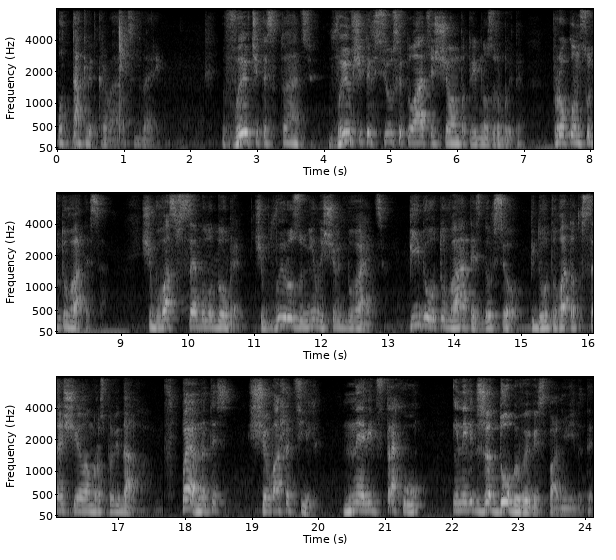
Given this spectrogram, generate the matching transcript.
Отак відкриваються двері. Вивчити ситуацію, вивчити всю ситуацію, що вам потрібно зробити, проконсультуватися, щоб у вас все було добре, щоб ви розуміли, що відбувається. Підготуватись до всього, підготувати от все, що я вам розповідав. Впевнитись, що ваша ціль не від страху, І не від жадоби ви в Іспанію їдете.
